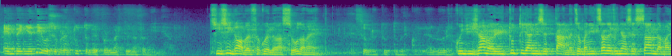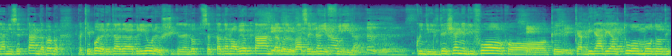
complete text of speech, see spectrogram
È impegnativo soprattutto per formarti una famiglia, Sì, sì, no, per quello assolutamente. Soprattutto per quello. Allora, Quindi diciamo che tutti gli anni 70, insomma iniziate fino ai 60, ma gli anni 70 proprio perché poi l'eredità della Priore è uscita nel 79-80, sì, quella sì, fase lì è 79, finita. 80, allora, Quindi il decennio di fuoco Sì, che, sì. che abbinavi al tuo modo di,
